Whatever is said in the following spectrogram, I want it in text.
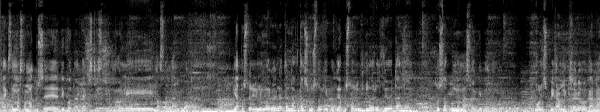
Εντάξει, δεν μας σταματούσε τίποτα, εντάξει, όλοι ήμασταν λίγο. Η αποστολή νούμερο 1 ήταν να φτάσουμε στο γήπεδο. Η αποστολή νούμερο 2 ήταν πώς θα πούμε μέσα στο γήπεδο. Μόλις πήγαμε, ξέρω εγώ, κάνα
